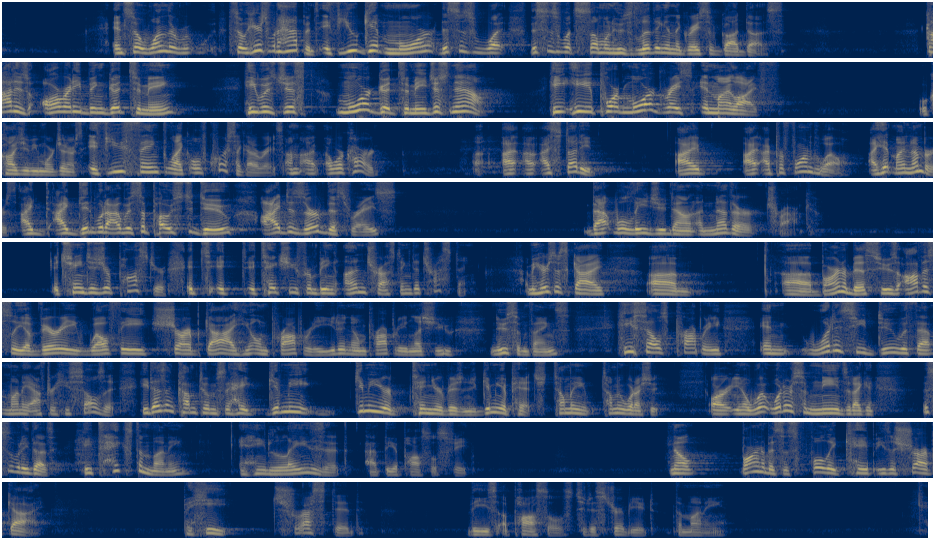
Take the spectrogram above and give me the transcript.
And so one of the so here's what happens. If you get more, this is what this is what someone who's living in the grace of God does. God has already been good to me. He was just more good to me just now. He, he poured more grace in my life. Will cause you to be more generous. If you think like, oh, of course I got a raise. I, I work hard. I, I, I studied. I, I, I performed well. I hit my numbers. I, I did what I was supposed to do. I deserve this raise. That will lead you down another track. It changes your posture. It, it, it takes you from being untrusting to trusting. I mean, here's this guy, um, uh, Barnabas, who's obviously a very wealthy, sharp guy. He owned property. You didn't own property unless you knew some things. He sells property. And what does he do with that money after he sells it? He doesn't come to him and say, hey, give me, give me your 10 year vision. Give me a pitch. Tell me, tell me what I should, or, you know, what, what are some needs that I can. This is what he does. He takes the money and he lays it at the apostles' feet. Now, Barnabas is fully capable, he's a sharp guy, but he trusted these apostles to distribute the money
